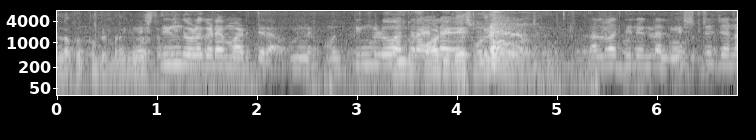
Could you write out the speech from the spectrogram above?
ಎಲ್ಲ ಫುಲ್ ಕಂಪ್ಲೀಟ್ ಮಾಡೋಕ್ಕೆ ವ್ಯವಸ್ಥೆ ದಿನದೊಳಗಡೆ ಮಾಡ್ತೀರಾ? ಒಂದು ತಿಂಗಳು ಆ ಒಂದು ಫಾರ್ಟಿ ಡೇಸ್ ಒಳಗೆ ನಲ್ವತ್ತು ದಿನಗಳಲ್ಲಿ ಎಷ್ಟು ಜನ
